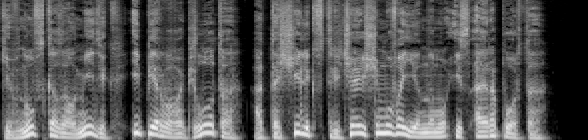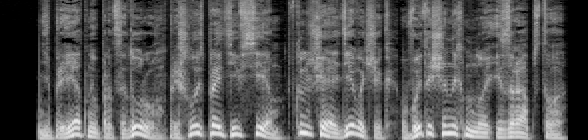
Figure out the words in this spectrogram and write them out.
Кивнув, сказал медик, и первого пилота оттащили к встречающему военному из аэропорта. Неприятную процедуру пришлось пройти всем, включая девочек, вытащенных мной из рабства.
